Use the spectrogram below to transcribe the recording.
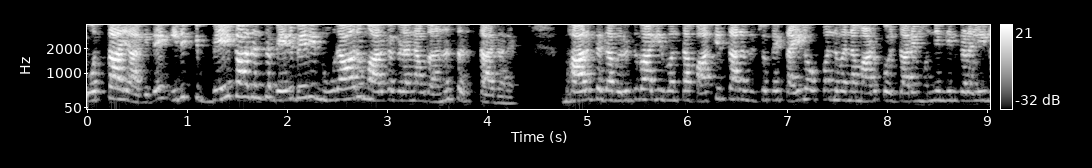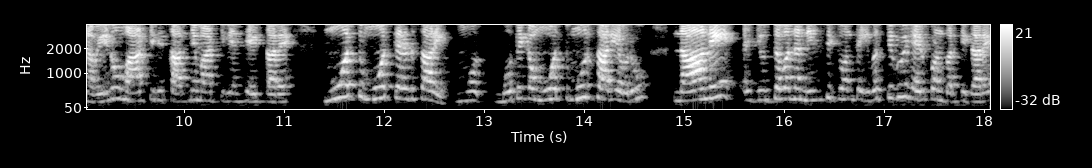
ಒತ್ತಾಯ ಆಗಿದೆ. ಇದಕ್ಕೆ ಬೇಕಾದಂತ ಬೇರೆ ಬೇರೆ ನೂರಾರು ಮಾರ್ಗಗಳನ್ನ ಅವರು ಅನುಸರಿಸ್ತಾ ಇದ್ದಾರೆ. ಭಾರತದ ವಿರುದ್ಧವಾಗಿರುವಂತಹ ಪಾಕಿಸ್ತಾನದ ಜೊತೆ ತೈಲ ಒಪ್ಪಂದವನ್ನ ಮಾಡ್ಕೊಳ್ತಾರೆ. ಮುಂದಿನ ದಿನಗಳಲ್ಲಿ ನಾವೇನೋ ಮಾಡ್ತೀವಿ, ಸಾಧನೆ ಮಾಡ್ತೀವಿ ಅಂತ ಹೇಳ್ತಾರೆ. ಮೂವತ್ತು, ಮೂವತ್ತೆರಡು ಸಾರಿ ಬಹುತೇಕ ಮೂವತ್ತ್ ಮೂರು ಸಾರಿ ಅವರು ನಾನೇ ಯುದ್ಧವನ್ನ ನಿಲ್ಸಿದ್ದು ಅಂತ ಇವತ್ತಿಗೂ ಹೇಳ್ಕೊಂಡು ಬರ್ತಿದ್ದಾರೆ.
